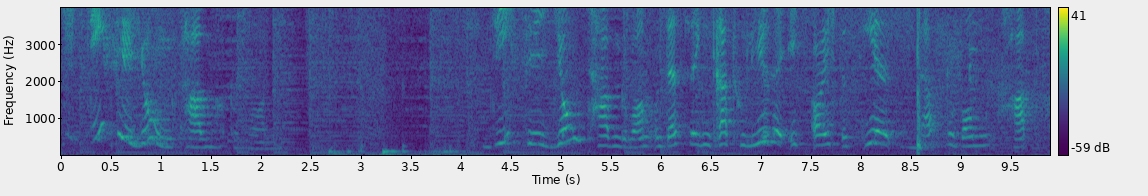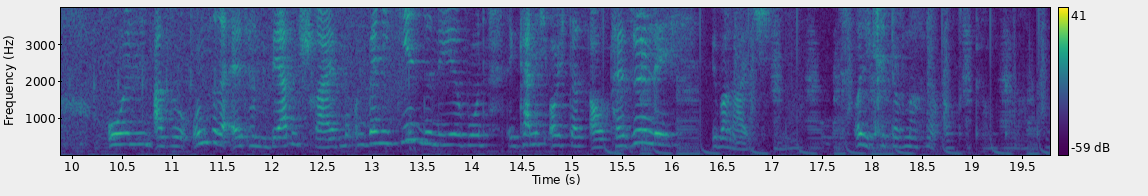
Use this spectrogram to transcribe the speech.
Die vier Jungs haben gewonnen. Die vier Jungs haben gewonnen und deswegen gratuliere ich euch, dass ihr das gewonnen habt. Und also unsere Eltern werden schreiben und wenn ihr hier in der Nähe wohnt, dann kann ich euch das auch persönlich überreichen. Und ihr kriegt auch noch eine Autogrammkarte.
